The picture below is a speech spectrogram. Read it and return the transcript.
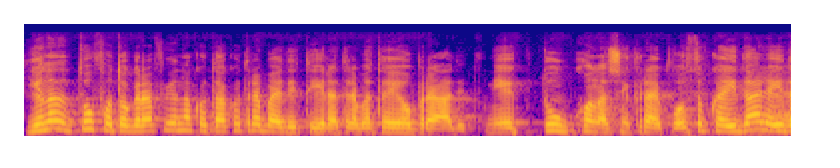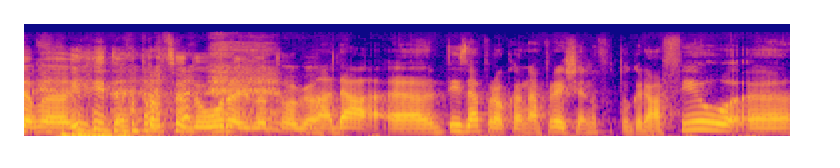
I onda tu fotografiju jednako tako treba editirati, trebate je obraditi. Nije tu konačni kraj postupka i dalje ide, ide procedura iza toga. Ma da, e, ti zapravo kad napraviš jednu fotografiju, e,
